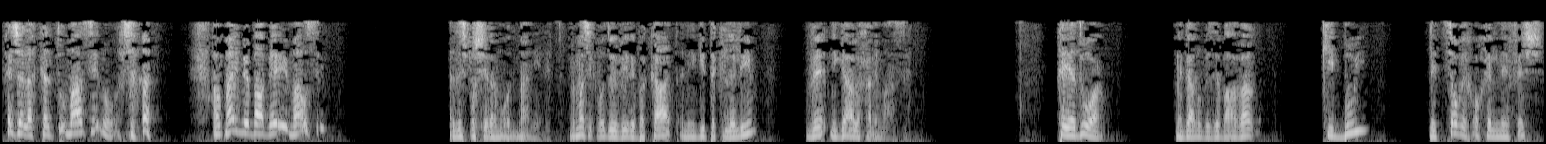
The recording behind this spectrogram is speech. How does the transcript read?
אחרי שהלך, קלטו מה עשינו. עכשיו, המים מבעבעים, מה עושים? אז יש פה שאלה מאוד מעניינת. ומה שכבודו הביא לבקעת, אני אגיד את הכללים וניגע הלכה למעשה. כידוע, נגענו בזה בעבר, כיבוי לצורך אוכל נפש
